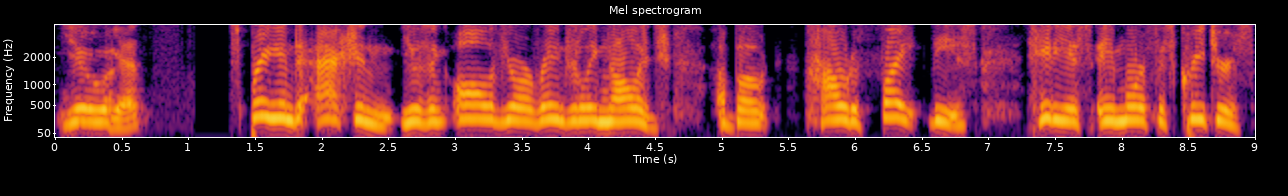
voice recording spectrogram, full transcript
you Yes. spring into action using all of your rangerly knowledge about how to fight these hideous amorphous creatures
